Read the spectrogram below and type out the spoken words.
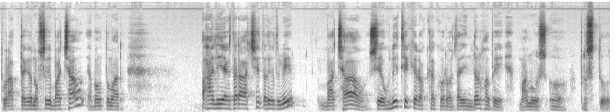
তোমার আত্মাকে নকশাকে বাঁচাও এবং তোমার আহালি এক যারা আছেন, তাদেরকে তুমি বাঁচাও সে অগ্নি থেকে রক্ষা করো, যার ইন্ধন হবে মানুষ ও প্রস্তুর।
